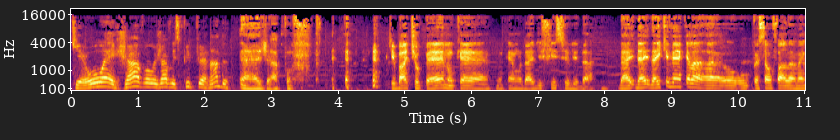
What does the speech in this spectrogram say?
que é ou é Java ou JavaScript ou é nada? É, já, pô. que bate o pé, não quer, não quer mudar, é difícil lidar. Daí, daí, daí que vem aquela. A, o pessoal fala, né?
